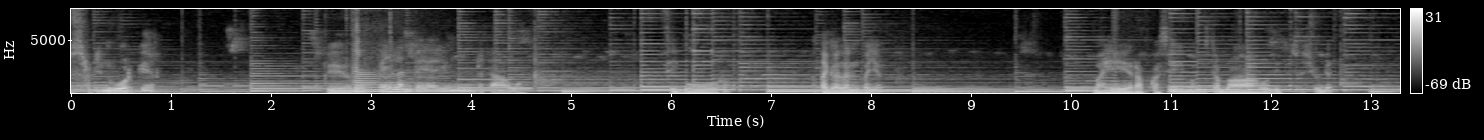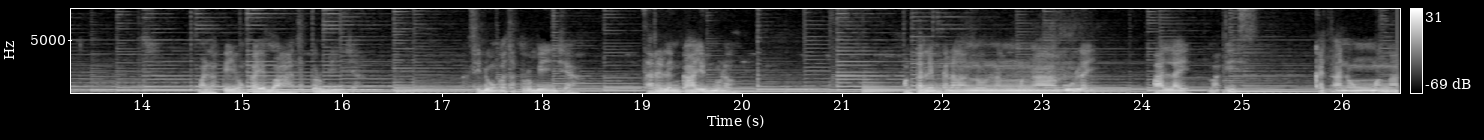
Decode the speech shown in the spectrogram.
construction worker. Pero kailan kaya yung tatawag? Siguro. Matagalan ba yun? Mahirap kasi magtrabaho dito sa syudad. Malaki yung kaibahan sa probinsya. Kasi doon ka sa probinsya, sariling kayod mo lang. Magtanim ka na lang noon ng mga gulay, palay, mais, kahit anong mga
